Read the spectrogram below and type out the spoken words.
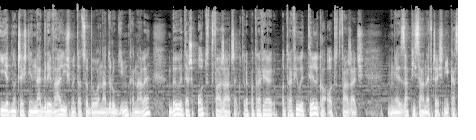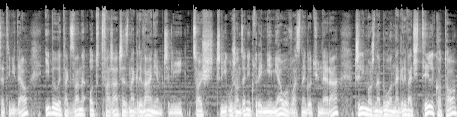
i jednocześnie nagrywaliśmy to, co było na drugim kanale. Były też odtwarzacze, które potrafiły tylko odtwarzać zapisane wcześniej kasety wideo i były tak zwane odtwarzacze z nagrywaniem, czyli coś, czyli urządzenie, które nie miało własnego tunera, czyli można było nagrywać tylko to,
